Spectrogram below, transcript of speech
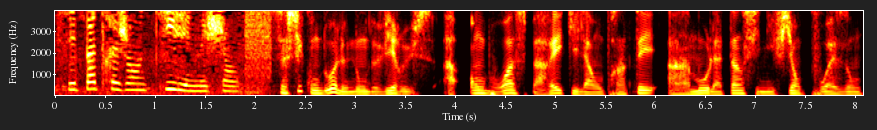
c'est pas très gentil, les méchants. Sachez qu'on doit le nom de virus à Ambroise Paré qu'il a emprunté à un mot latin signifiant poison.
